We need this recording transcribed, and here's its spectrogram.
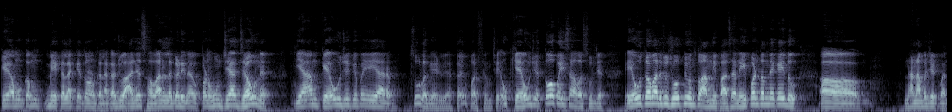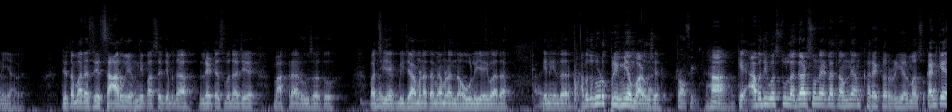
કે અમુક અમુક બે કલાક કે ત્રણ કલાક. હજુ આજે સવારે લગાડીને આવ્યો પણ હું જ્યાં જાઉં ને ત્યાં આમ કહેવું છે કે ભાઈ યાર શું લગાડ્યું યાર? કયું પરફ્યુમ છે? એવું કહેવું છે તો પૈસા વસૂલ છે. એવું તમારે જો જોતું હોય ને તો આમની પાસે. અને એ પણ તમને કહી દઉં નાના બજેટમાં નહીં આવે. જે તમારે જે સારું એમની પાસે જે બધા લેટેસ્ટ બધા જે બાખરા રૂઝ હતું. પછી એક બીજા હમણાં તમે હમણાં નવું લઈ આવ્યા હતા. એની અંદર. આ બધું થોડુંક પ્રીમિયમ વાળું છે. ટ્રોફી હા કે આ બધી વસ્તુ લગાડશો ને એટલે તમને આમ ખરેખર રિયલમાં શું કારણ કે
